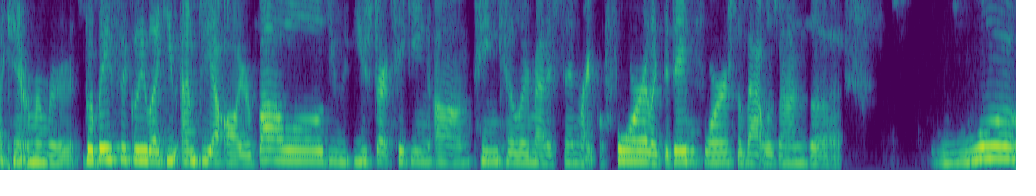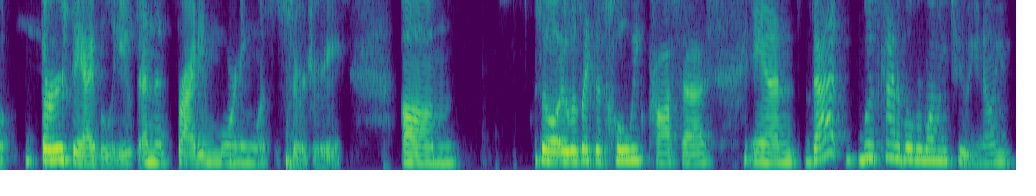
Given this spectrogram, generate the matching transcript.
I can't remember, but basically, like you empty out all your bowels. You you start taking um, painkiller medicine right before, like the day before. So that was on the Thursday, I believed, and then Friday morning was the surgery. Um, so it was like this whole week process and that was kind of overwhelming too you know you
